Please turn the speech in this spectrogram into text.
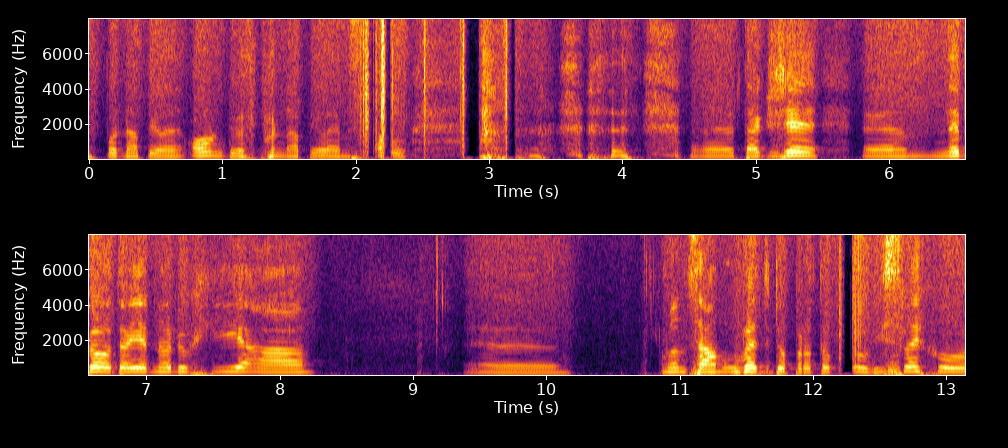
v podnapilém, on byl v podnapilém stavu. Takže nebylo to jednoduché a on sám uvedl do protokolu výslechu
